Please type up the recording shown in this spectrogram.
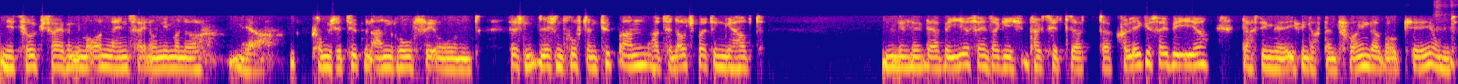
Nie zurückschreiben, immer online sein und immer noch, ja, komische Typen anrufe und letztens ruft ein Typ an, hat seinen Lautsprecher gehabt, wer bei ihr sein, sage ich, der, der Kollege sei bei ihr, dachte ich mir, ich bin doch dein Freund, aber okay. Und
